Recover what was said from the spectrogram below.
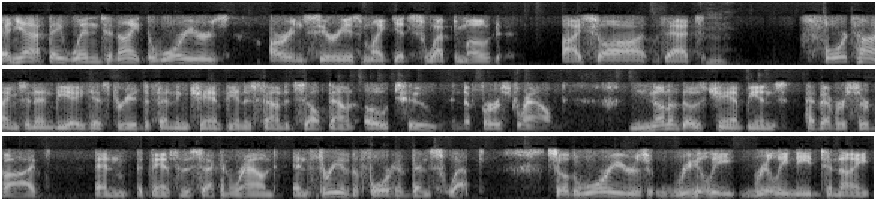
And yeah, if they win tonight, the Warriors are in serious might get swept mode. I saw that hmm. four times in NBA history, a defending champion has found itself down 0-2 in the first round. None of those champions have ever survived and advanced to the second round, and three of the four have been swept. So the Warriors really, really need tonight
